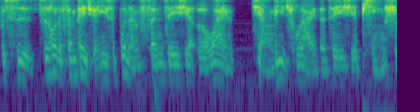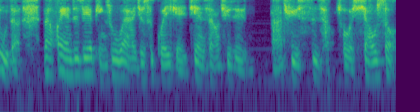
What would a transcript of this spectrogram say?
不是之后的分配权益是不能分这一些额外奖励出来的这一些平数的。那换言之，这些平数未来就是归给建商去的。拿去市场做销售，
